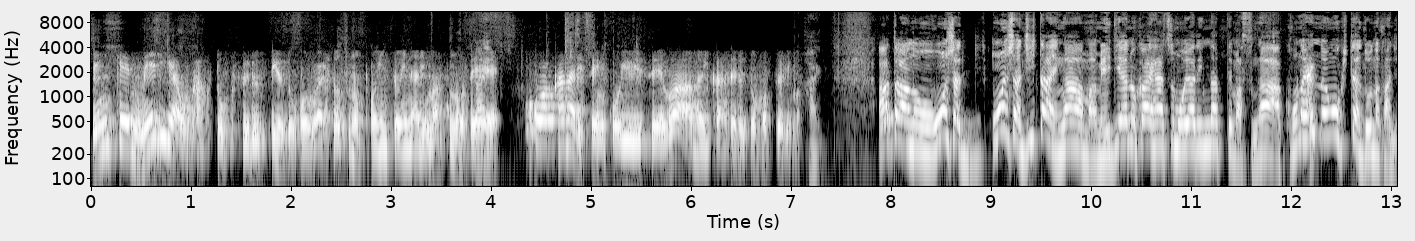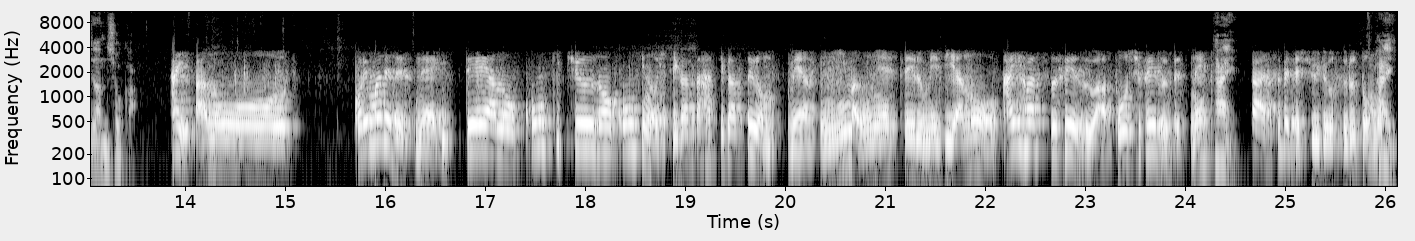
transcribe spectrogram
連携メディアを獲得するっていうところが一つのポイントになりますので、はいここはかなり先行優位性はあの活かせると思っております。はい。あと、あの、御社、御社自体が、まあ、メディアの開発もおやりになってますが、この辺の動きってのはどんな感じなんでしょうか？はい、あのーこれまでですね、一定あの今期中の今期の7月、8月を目安に今運営しているメディアの開発フェーズは投資フェーズですね、はいがすべて終了すると思って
